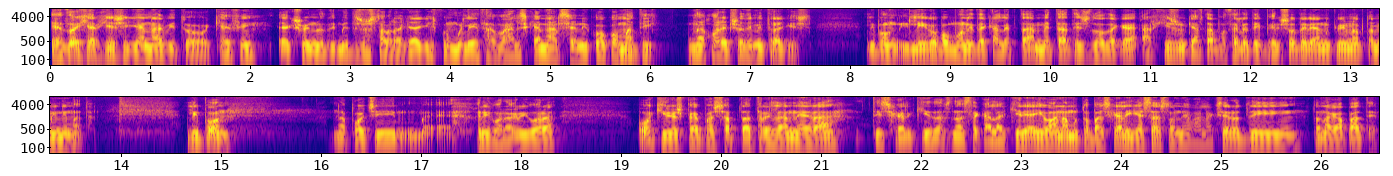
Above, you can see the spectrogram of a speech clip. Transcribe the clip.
Εδώ έχει αρχίσει και ανάβει το κέφι. Έξω είναι ο Δημήτρης ο Σταυρακάκης που μου λέει: Θα βάλεις κανένα αρσενικό κομμάτι; Να χορέψει ο Δημητράκης. Λοιπόν, λίγο υπομονή 10 λεπτά. Μετά τις 12 αρχίζουν και αυτά που θέλετε οι περισσότεροι αν κρίνουν από τα μηνύματα. Λοιπόν, να πω έτσι ε, γρήγορα γρήγορα. Ο κύριος Πέπας από τα τρελά νερά της Χαλκίδας. Να είστε καλά. Κυρία Ιωάννα μου, τον Πασχάλη για εσά τον έβαλα. Ξέρω ότι τον αγαπάτε.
